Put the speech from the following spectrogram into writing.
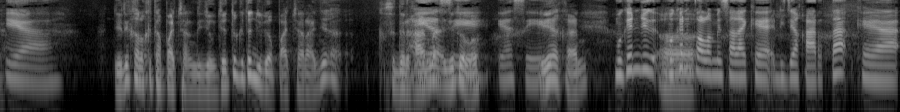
ya. Iya. Jadi kalau kita pacaran di Jogja tuh kita juga pacarannya sederhana Iya gitu sih, loh. iya sih. Iya kan? Mungkin juga mungkin kalau misalnya kayak di Jakarta kayak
